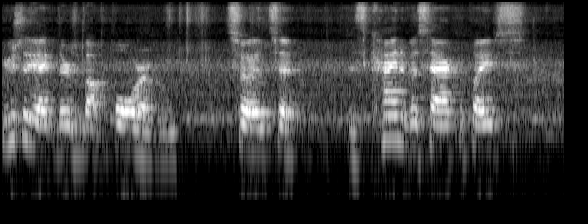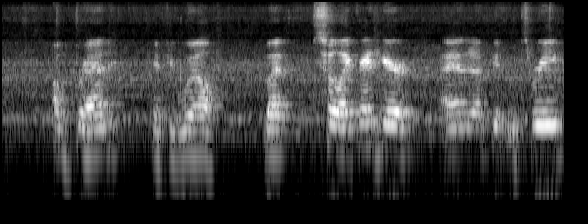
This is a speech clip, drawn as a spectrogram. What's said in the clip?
Usually I, there's about four of them. So it's a, it's kind of a sacrifice of bread, if you will. But, so like right here, I ended up getting three.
